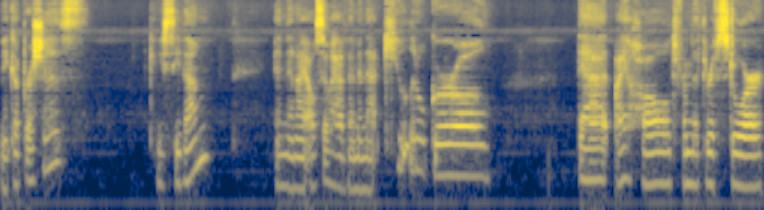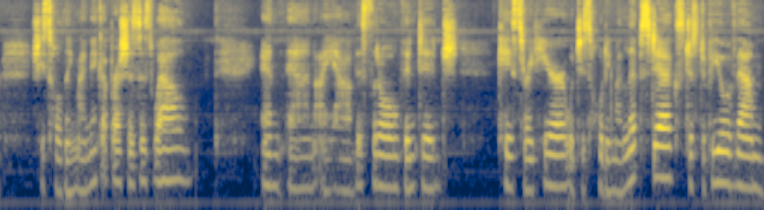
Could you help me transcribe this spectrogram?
makeup brushes. Can you see them? And then I also have them in that cute little girl that I hauled from the thrift store. She's holding my makeup brushes as well. And then I have this little vintage case right here, which is holding my lipsticks, just a few of them.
